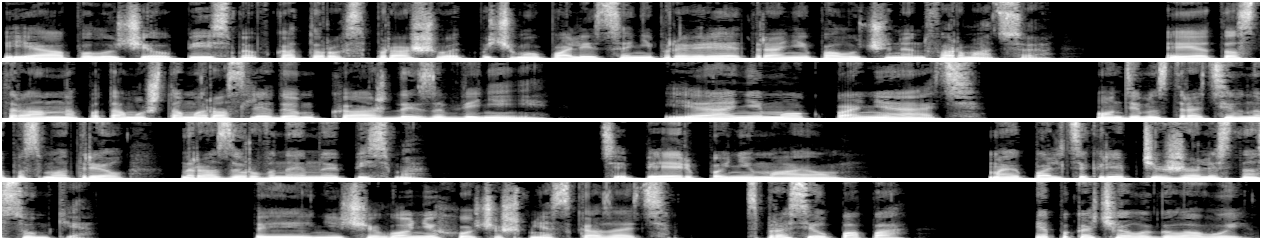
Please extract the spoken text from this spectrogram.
Я получил письма, в которых спрашивают, почему полиция не проверяет ранее полученную информацию. И это странно, потому что мы расследуем каждое из обвинений. Я не мог понять. Он демонстративно посмотрел на разорванные мной письма. Теперь понимаю. Мои пальцы крепче сжались на сумке. «Ты ничего не хочешь мне сказать?» — спросил папа. Я покачала головой.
